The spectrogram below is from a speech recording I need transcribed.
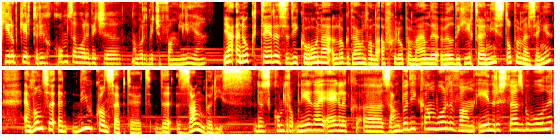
keer op keer terugkomt, dan wordt het een beetje, dan wordt het een beetje familie. Hè. Ja, en ook tijdens die corona-lockdown van de afgelopen maanden wilde Geertrui niet stoppen met zingen en vond ze een nieuw concept uit, de zangbuddies. Dus het komt erop neer dat je eigenlijk uh, zangbuddy kan worden van één rusthuisbewoner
